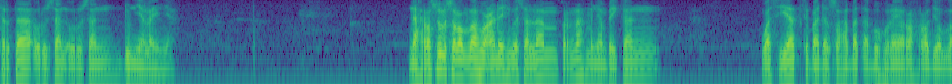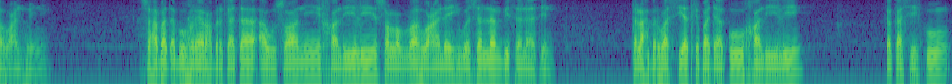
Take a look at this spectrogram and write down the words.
serta urusan-urusan dunia lainnya. Nah, Rasul Shallallahu Alaihi Wasallam pernah menyampaikan wasiat kepada sahabat Abu Hurairah radhiyallahu anhu ini. Sahabat Abu Hurairah berkata, "Ausani Khalili sallallahu alaihi wasallam bi Telah berwasiat kepadaku Khalili kekasihku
